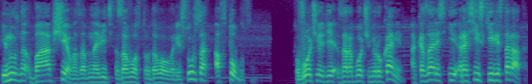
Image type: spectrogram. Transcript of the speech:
и нужно вообще возобновить завоз трудового ресурса автобусами. В очереди за рабочими руками оказались и российские рестораторы.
